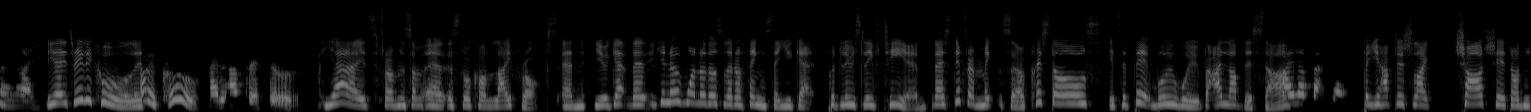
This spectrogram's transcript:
Oh, nice. Yeah, it's really cool. It, oh, cool. I love crystals. Yeah, it's from some uh, a store called Life Rocks, and you get the you know one of those little things that you get put loose leaf tea in. There's different mix of crystals. It's a bit woo woo, but I love this stuff. I love that. Thing. But you have to just like charge it on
